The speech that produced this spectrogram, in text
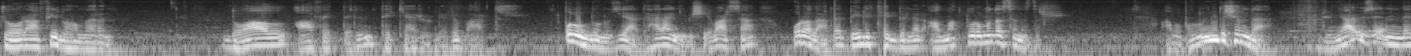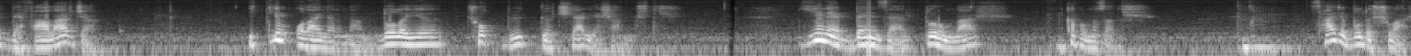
Coğrafi durumların, doğal afetlerin tekerrürleri vardır. Bulunduğunuz yerde herhangi bir şey varsa oralarda belli tedbirler almak durumundasınızdır. Ama bunun dışında dünya üzerinde defalarca iklim olaylarından dolayı çok büyük göçler yaşanmıştır. Yine benzer durumlar kapımızdadır. Sadece burada şu var.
